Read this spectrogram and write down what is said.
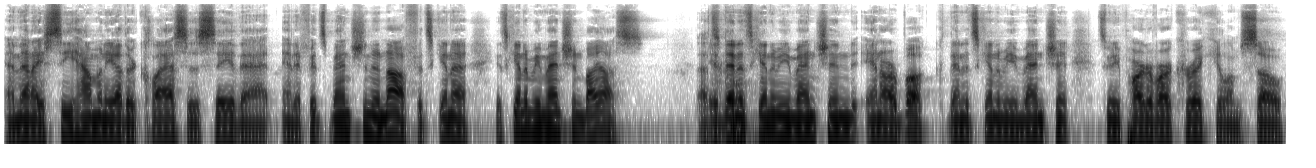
and then I see how many other classes say that. And if it's mentioned enough, it's gonna it's gonna be mentioned by us. That's And then cool. it's going to be mentioned in our book. Then it's going to be mentioned. It's going to be part of our curriculum. So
